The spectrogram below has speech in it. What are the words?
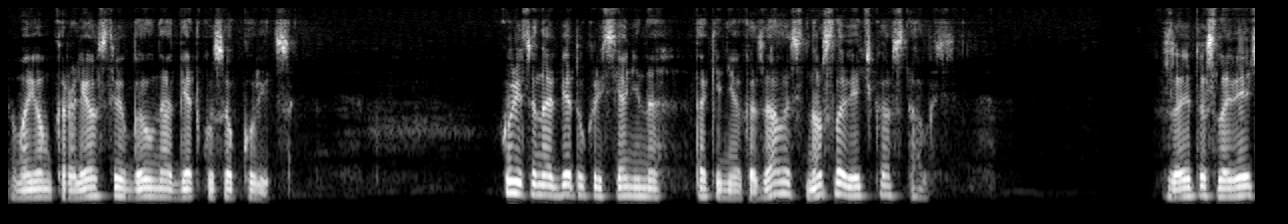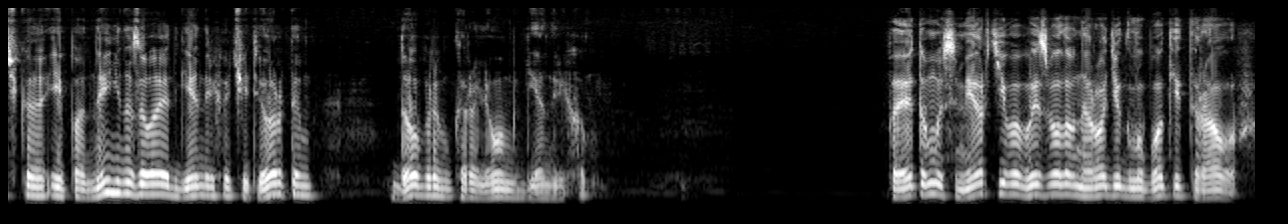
в моем королевстве был на обед кусок курицы. Курицы на обед у крестьянина так и не оказалось, но словечко осталось. За это словечко и поныне называют Генриха IV добрым королем Генрихом. Поэтому смерть его вызвала в народе глубокий траур –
